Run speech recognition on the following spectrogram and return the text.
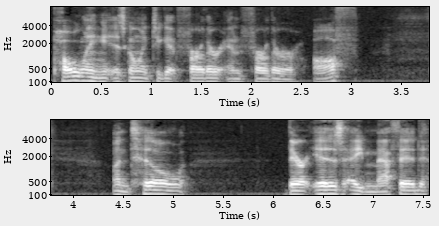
Polling is going to get further and further off until there is a method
